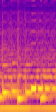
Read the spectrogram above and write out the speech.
Música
